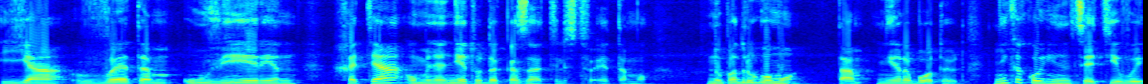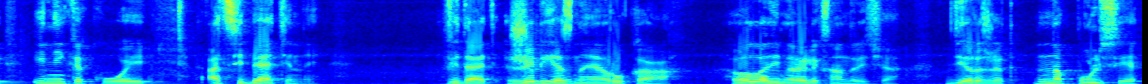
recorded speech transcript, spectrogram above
Я в этом уверен, хотя у меня нет доказательств этому. Но по-другому там не работают. Никакой инициативы и никакой отсебятины. Видать, железная рука Владимира Александровича держит на пульсе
